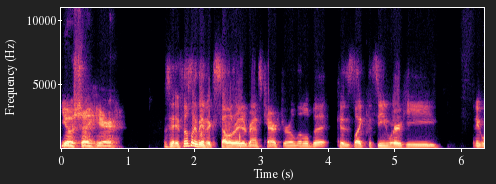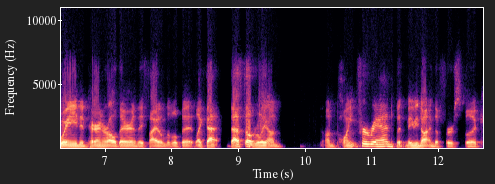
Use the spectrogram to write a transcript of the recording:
Josha here. It feels like they've accelerated Rand's character a little bit because, like, the scene where he and Egwene and Perrin are all there and they fight a little bit, like that. That felt really on on point for Rand, but maybe not in the first book,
